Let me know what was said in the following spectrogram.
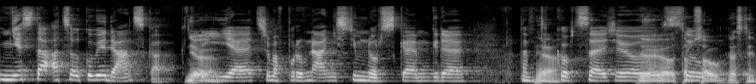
města a celkově Dánska, který jo. je třeba v porovnání s tím Norskem, kde tam ty jo. kopce, že jo, jo, jo tam jsou, jasně.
